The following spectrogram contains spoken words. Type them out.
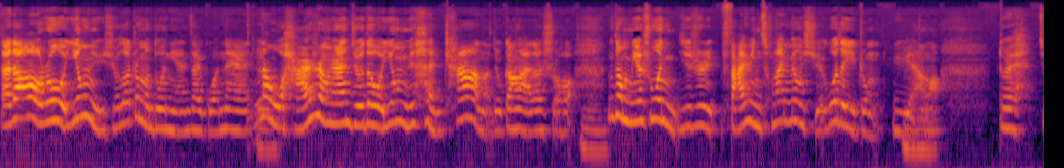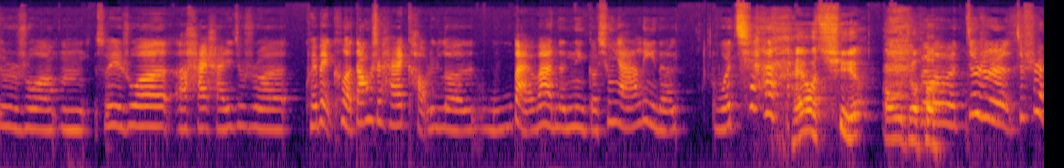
来到澳洲，我英语学了这么多年，在国内，那我还是仍然觉得我英语很差呢。就刚来的时候，嗯你更别说你就是法语，你从来没有学过的一种语言嗯了。对，就是说，嗯，所以说，呃，还还就是说，魁北克当时还考虑了五百万的那个匈牙利的国券，还要去欧洲不，不不，就是就是，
